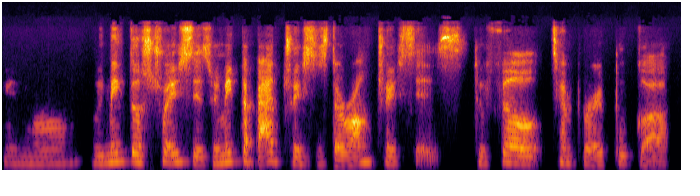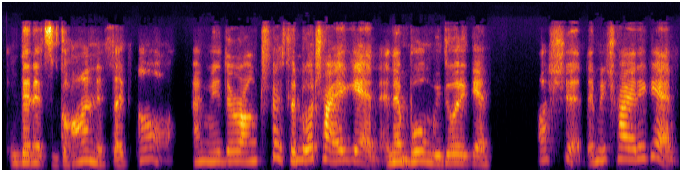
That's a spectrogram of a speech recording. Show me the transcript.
you know? We make those choices we make the bad choices the wrong choices to fill temporary puka. And then it's gone. It's like oh i made the wrong choice. Let me go try again. And then boom we do it again. Oh shit. Let me try it again.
